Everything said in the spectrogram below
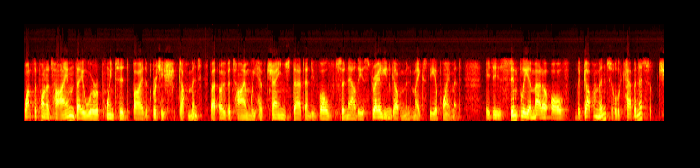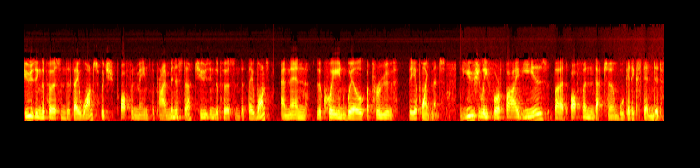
Once upon a time, they were appointed by the British government, but over time we have changed that and evolved, so now the Australian government makes the appointment. It is simply a matter of the government or the cabinet choosing the person that they want, which often means the Prime Minister choosing the person that they want, and then the Queen will approve the appointment. Usually for five years, but often that term will get extended.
